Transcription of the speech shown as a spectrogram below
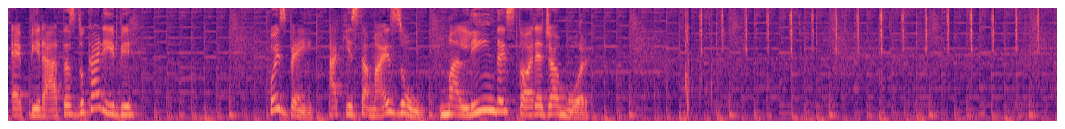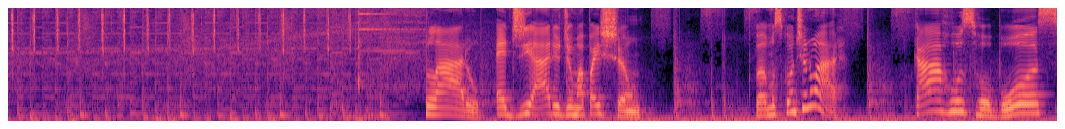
é Piratas do Caribe. Pois bem, aqui está mais um, uma linda história de amor. Claro, é Diário de uma Paixão. Vamos continuar. Carros, robôs.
